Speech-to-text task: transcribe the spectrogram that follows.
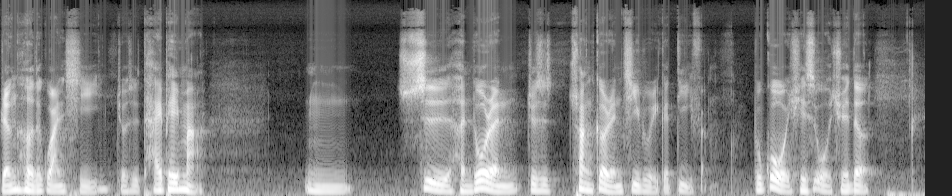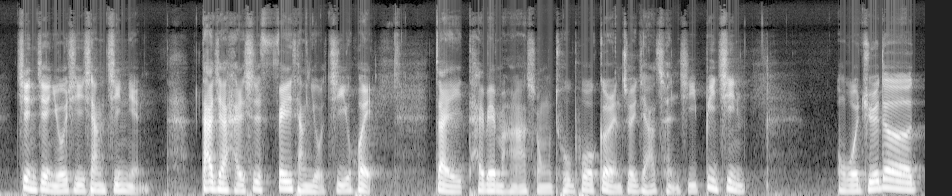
人和的关系，就是台北马，嗯，是很多人就是创个人纪录的一个地方。不过其实我觉得，渐渐尤其像今年。大家还是非常有机会在台北马拉松突破个人最佳成绩。毕竟，我觉得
